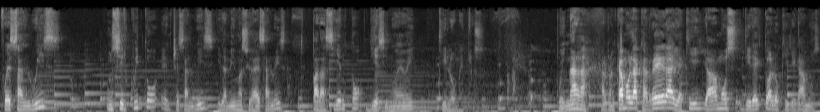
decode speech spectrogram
fue San Luis, un circuito entre San Luis y la misma ciudad de San Luis para 119 kilómetros. Pues nada, arrancamos la carrera y aquí ya vamos directo a lo que llegamos.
